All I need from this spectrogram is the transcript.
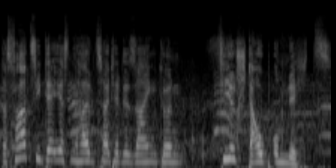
Das Fazit der ersten Halbzeit hätte sein können, viel Staub um nichts.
